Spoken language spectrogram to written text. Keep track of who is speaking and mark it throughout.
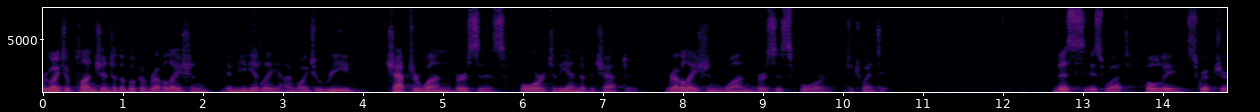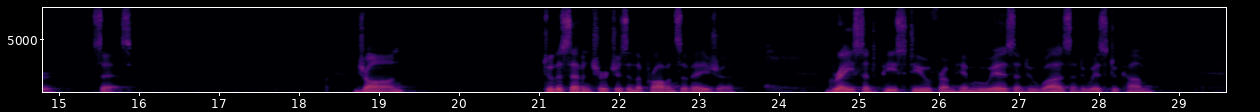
Speaker 1: We're going to plunge into the book of Revelation immediately. I'm going to read chapter 1, verses 4 to the end of the chapter. Revelation 1, verses 4 to 20. This is what Holy Scripture says. John, to the seven churches in the province of Asia, grace and peace to you from him who is, and who was, and who is to come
